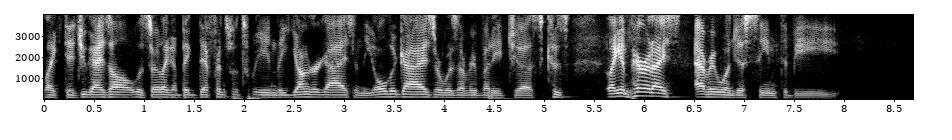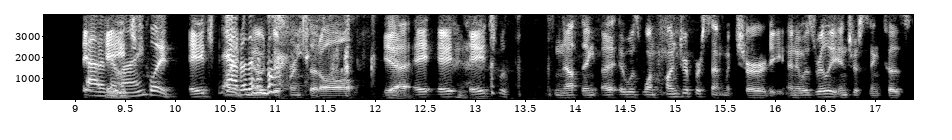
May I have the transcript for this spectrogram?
like did you guys all was there like a big difference between the younger guys and the older guys or was everybody just because like in paradise everyone just seemed to be Out of their age mind? played age played Out of their no mind. difference at all. Yeah, a, a, age was nothing. Uh, It was 100% maturity, and it was really interesting because,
